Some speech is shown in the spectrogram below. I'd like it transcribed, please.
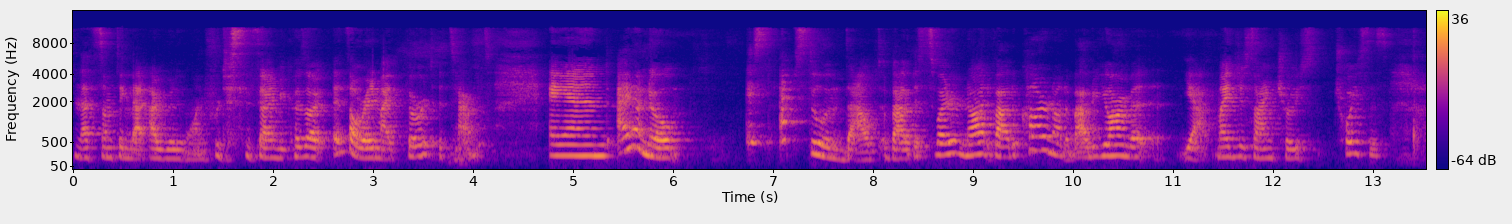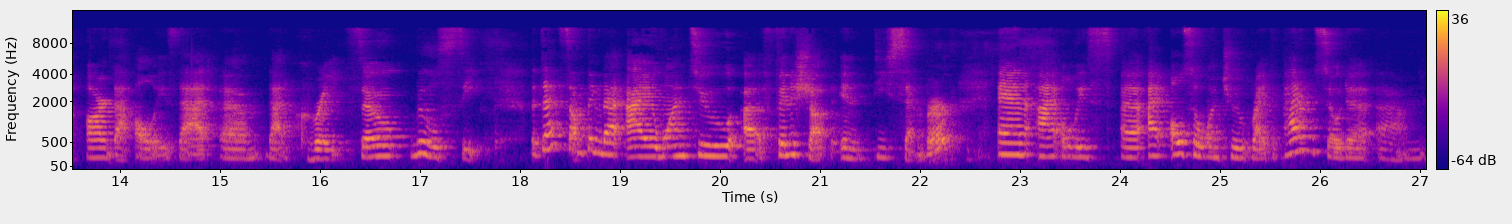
And that's something that I really want for this design because I, it's already my third attempt. And I don't know, I'm still in doubt about the sweater, not about the color, not about the yarn, but yeah, my design choice choices aren't that always that um, that great. So we will see. But that's something that I want to uh, finish up in December. And I always, uh, I also want to write the pattern so the um,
